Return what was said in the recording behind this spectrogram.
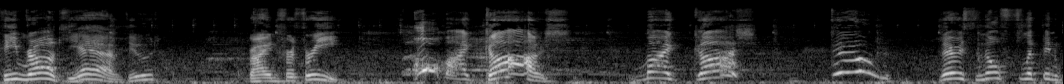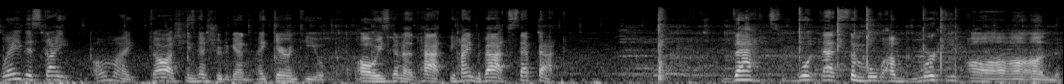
Team Rock, yeah, dude. Brian for three. Oh my gosh! My gosh! Dude! There is no flipping way this guy... Oh my gosh, he's gonna shoot again. I guarantee you. Oh, he's gonna attack. Behind the back. Step back. That's what... That's the move I'm working on.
